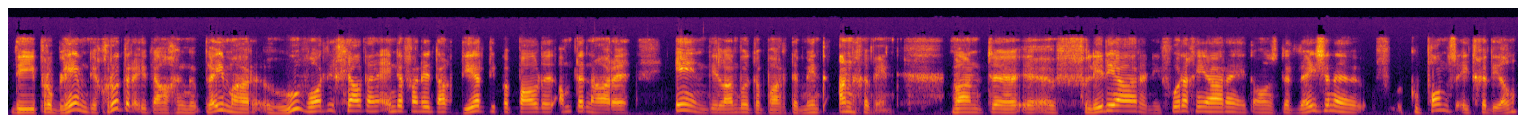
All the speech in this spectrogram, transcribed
die probleem, die groter uitdaging bly maar hoe word die geld aan die einde van die dag deur die bepaalde amptenare en die landboudepartement aangewend. Want uh, uh verlede jaar en die vorige jare het ons duisende kupons uitgedeel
